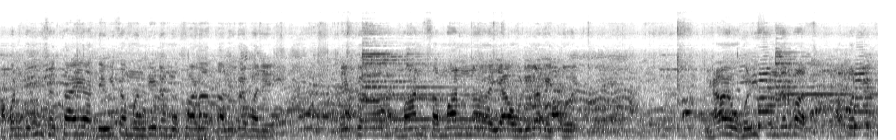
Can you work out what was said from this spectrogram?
आपण बघू शकता या देवीचं मंदिर मोखाडा तालुक्यामध्ये एक मान सन्मान या होळीला भेटतोय. ह्या होळी संदर्भात आपण एक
